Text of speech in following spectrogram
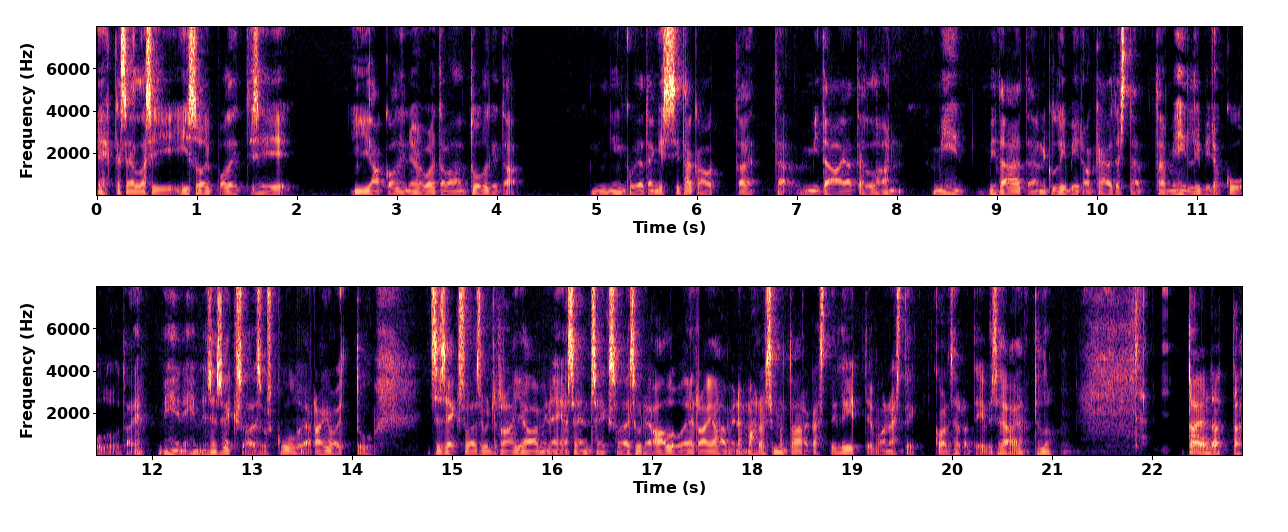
ehkä sellaisia isoja poliittisia jakolinjoja voi tavallaan tulkita niin kuin jotenkin sitä kautta, että mitä ajatellaan, mihin, mitä ajatellaan niin kuin libidon käytöstä tai mihin libido kuuluu tai mihin ihmisen seksuaalisuus kuuluu ja rajoittuu. Että se seksuaalisuuden rajaaminen ja sen seksuaalisuuden alueen rajaaminen mahdollisimman tarkasti liittyy monesti konservatiiviseen ajatteluun. Toi on totta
